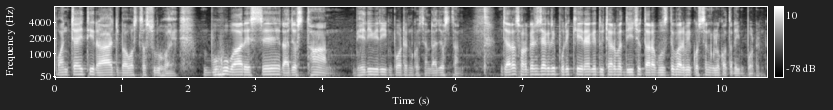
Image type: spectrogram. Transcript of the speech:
পঞ্চায়েতি রাজ ব্যবস্থা শুরু হয়? বহুবার এসছে Rajasthan. Very very important question Rajasthan. যারা সরকারি চাকরির পরীক্ষা এর আগে দু, চারবার দিয়েছ, তারা বুঝতে পারবে কোশ্চেনগুলো কতটা ইম্পর্ট্যান্ট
